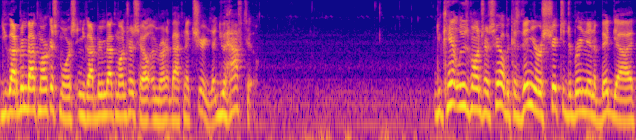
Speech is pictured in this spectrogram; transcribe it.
you got to bring back Marcus Morris and you got to bring back Montrezl Harrell and run it back next year. You have to. You can't lose Montrezl Harrell because then you're restricted to bringing in a big guy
